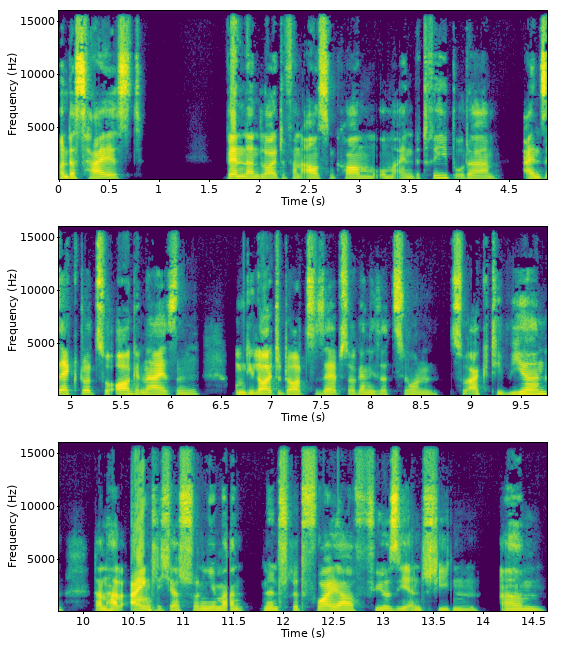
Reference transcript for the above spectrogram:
Und das heißt, wenn dann Leute von außen kommen, um einen Betrieb oder einen Sektor zu organisieren, um die Leute dort zur Selbstorganisation zu aktivieren, dann hat eigentlich ja schon jemand einen Schritt vorher für sie entschieden. Ähm,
